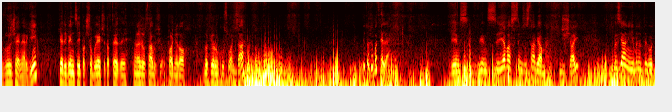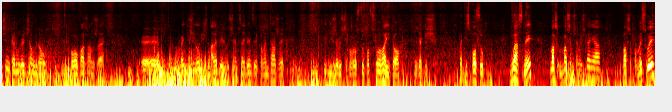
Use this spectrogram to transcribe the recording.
zużycia energii. Kiedy więcej potrzebujecie, to wtedy należy ustawić odpowiednio do, do kierunku słońca. I to chyba tyle. Więc, więc ja Was z tym zostawiam dzisiaj. Specjalnie nie będę tego odcinka dłużej ciągnął, bo uważam, że będzie się nudzić, ale lepiej, żebyście napisali więcej komentarzy i żebyście po prostu podsumowali to w jakiś taki sposób własny, wasze, wasze przemyślenia, Wasze pomysły.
